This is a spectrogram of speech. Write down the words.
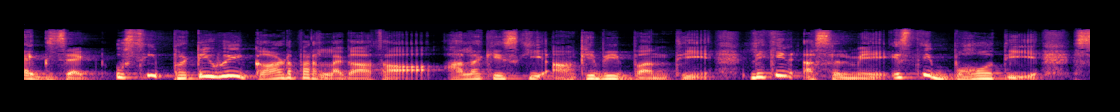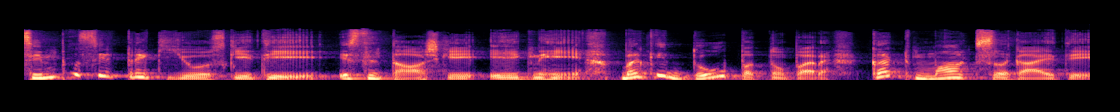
एग्जैक्ट उसी फटे हुए कार्ड पर लगा था। हालाँकि इसकी आँखें भी बंद थी, लेकिन असल में इसने बहुत ही सिंपल सी ट्रिक यूज़ की थी। इसने ताश के एक नहीं, बल्कि दो पत्तों पर कट मार्क्स लगाए थे।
